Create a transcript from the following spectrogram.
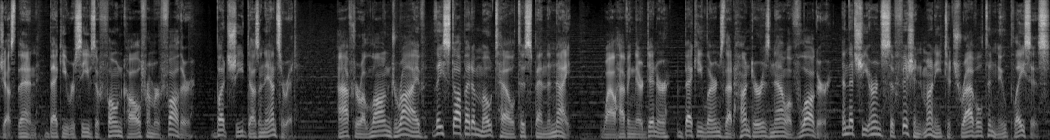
Just then, Becky receives a phone call from her father, but she doesn't answer it. After a long drive, they stop at a motel to spend the night. While having their dinner, Becky learns that Hunter is now a vlogger and that she earns sufficient money to travel to new places.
